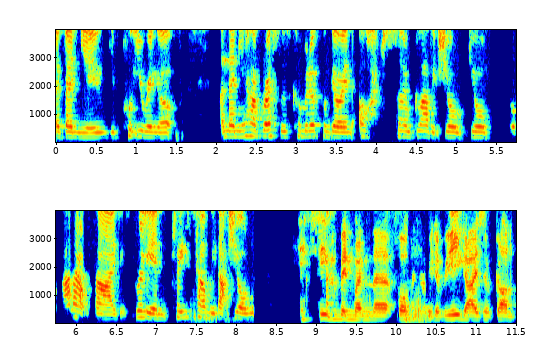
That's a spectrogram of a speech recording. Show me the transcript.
a venue, you've put your ring up, and then you have wrestlers coming up and going, "Oh, I'm so glad it's your your, your man outside. It's brilliant. Please tell me that's your." It's even been when uh, former WWE guys have gone,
